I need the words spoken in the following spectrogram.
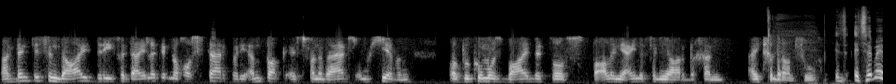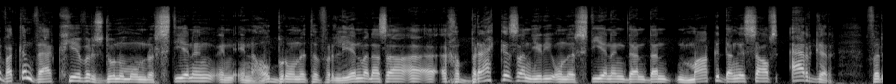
maar ek dink tussen daai drie verduidelik dit nogal sterk wat die impak is van 'n werksomgewing op hoekom ons baie dikwels veral aan die einde van die jaar begin uitgebrand voel. Dit sê my wat kan werkgewers doen om ondersteuning en en hulpbronne te verleen want as 'n gebrek is aan hierdie ondersteuning dan dan maak dit dinge selfs erger vir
